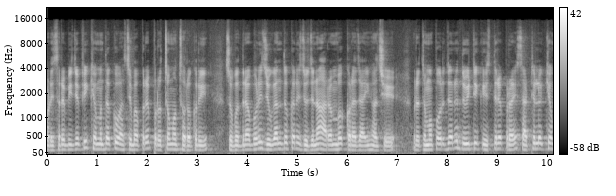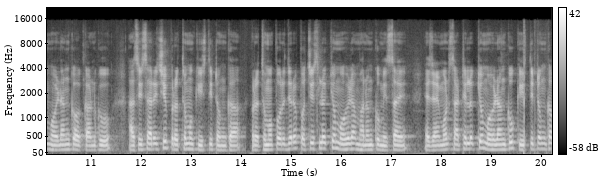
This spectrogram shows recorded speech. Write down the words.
ଓଡ଼ିଶାରେ ବିଜେପି କ୍ଷମତାକୁ ଆସିବା ପରେ ପ୍ରଥମ ଥର କରି ସୁଭଦ୍ରା ଭଳି ଯୁଗାନ୍ତକାରୀ ଯୋଜନା ଆରମ୍ଭ କରାଯାଇଅଛି। ପ୍ରଥମ ପର୍ଯ୍ୟାୟରେ ଦୁଇଟି କିସ୍ତିରେ ପ୍ରାୟ ଷାଠିଏ ଲକ୍ଷ ମହିଳାଙ୍କ ଆକାଉଣ୍ଟକୁ ଆସିସାରିଛି ପ୍ରଥମ କିସ୍ତି ଟଙ୍କା। ପ୍ରଥମ ପର୍ଯ୍ୟାୟରେ ପଚିଶ ଲକ୍ଷ ମହିଳାମାନଙ୍କୁ ମିଶାଏ ଏଯାଏଁ ମୋଟ ଷାଠିଏ ଲକ୍ଷ ମହିଳାଙ୍କୁ କିସ୍ତି ଟଙ୍କା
